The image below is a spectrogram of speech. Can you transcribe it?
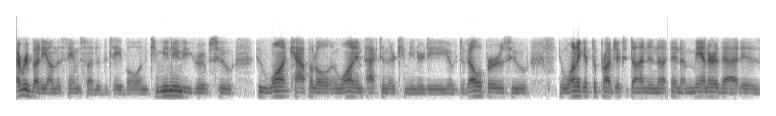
everybody on the same side of the table, and community groups who who want capital, who want impact in their community. You have developers who who want to get the projects done in a in a manner that is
